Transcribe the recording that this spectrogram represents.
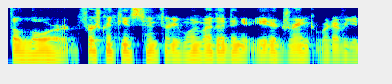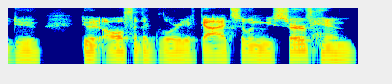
the Lord. First Corinthians 10 31, whether then you eat or drink or whatever you do, do it all for the glory of God. So when we serve him,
